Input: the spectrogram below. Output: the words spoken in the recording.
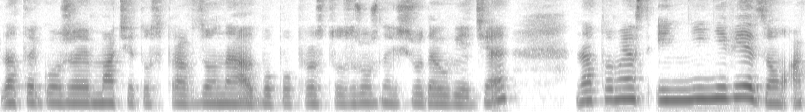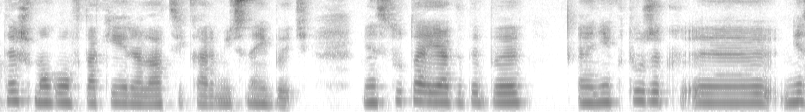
dlatego że macie to sprawdzone albo po prostu z różnych źródeł wiecie. Natomiast inni nie wiedzą, a też mogą w takiej relacji karmicznej być. Więc tutaj jak gdyby e, niektórzy, e, nie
